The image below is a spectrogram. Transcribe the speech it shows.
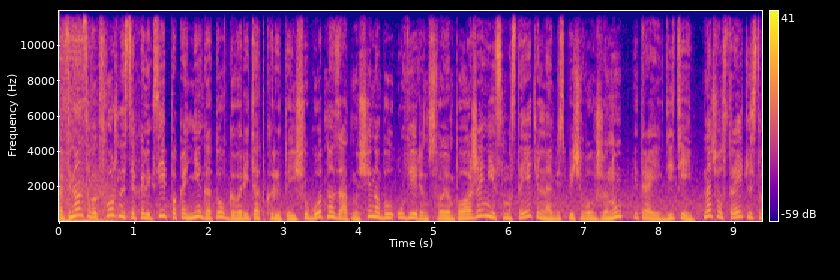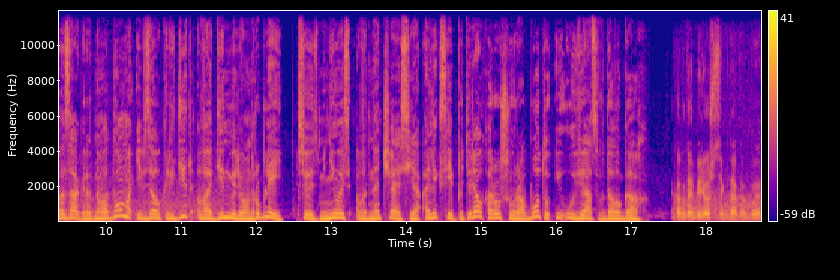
О финансовых сложностях Алексей пока не готов говорить открыто. Еще год назад мужчина был уверен в своем положении и самостоятельно обеспечивал жену и троих детей. Начал строительство загородного дома и взял кредит в 1 миллион рублей. Все изменилось в одночасье. Алексей потерял хорошую работу и увяз в долгах. Когда берешь, всегда как бы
